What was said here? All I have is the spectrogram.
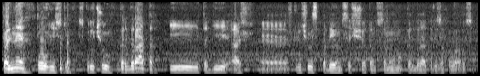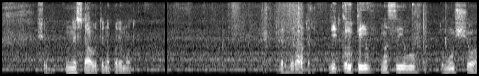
пальне повністю, скручу карбюратор і тоді аж е, включусь, подивимося, що там в самому карбюраторі заховалося, щоб не ставити на перемотку. Карбюратор відкрутив на силу, тому що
